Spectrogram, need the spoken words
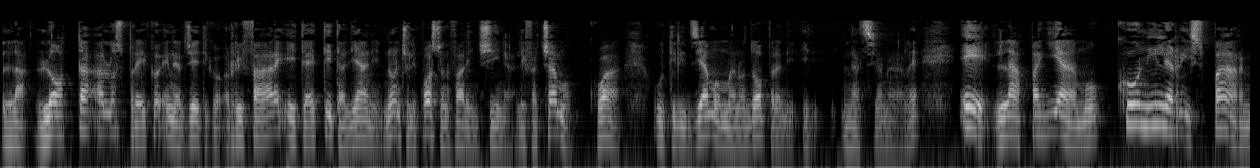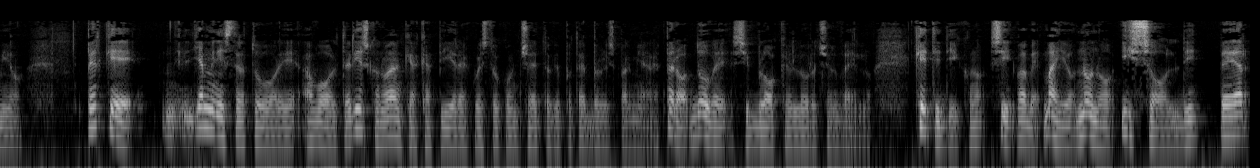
la lotta allo spreco energetico, rifare i tetti italiani, non ce li possono fare in Cina, li facciamo qua, utilizziamo manodopera di, nazionale e la paghiamo con il risparmio, perché gli amministratori a volte riescono anche a capire questo concetto che potrebbero risparmiare, però dove si blocca il loro cervello? Che ti dicono, sì, vabbè, ma io non ho i soldi per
